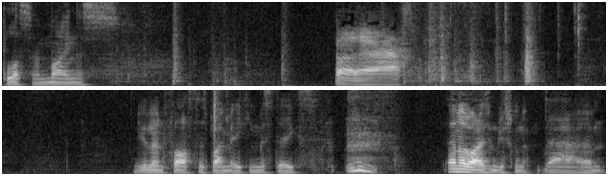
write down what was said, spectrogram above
plus and minus. Bah. You learn fastest by making mistakes. and otherwise I'm just gonna uh, um,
